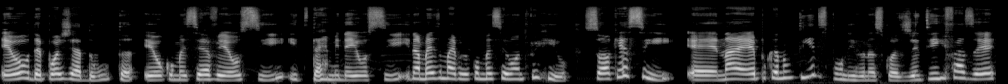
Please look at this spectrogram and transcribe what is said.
eu, depois de adulta, eu comecei a ver OC e terminei OC, e na mesma época eu comecei o Tree Hill. Só que assim, é, na época não tinha disponível nas coisas, a gente tinha que fazer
